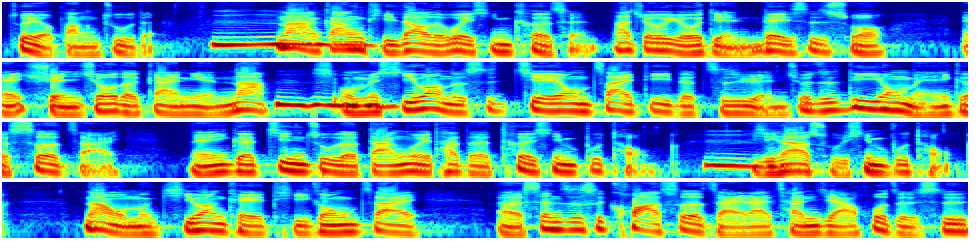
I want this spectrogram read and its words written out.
最有帮助的。嗯，那刚刚提到的卫星课程，那就有点类似说，哎，选修的概念。那我们希望的是借用在地的资源，就是利用每一个社宅、每一个进驻的单位，它的特性不同，嗯，以及它的属性不同。那我们希望可以提供在呃，甚至是跨社宅来参加，或者是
